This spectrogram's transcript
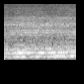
Glory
